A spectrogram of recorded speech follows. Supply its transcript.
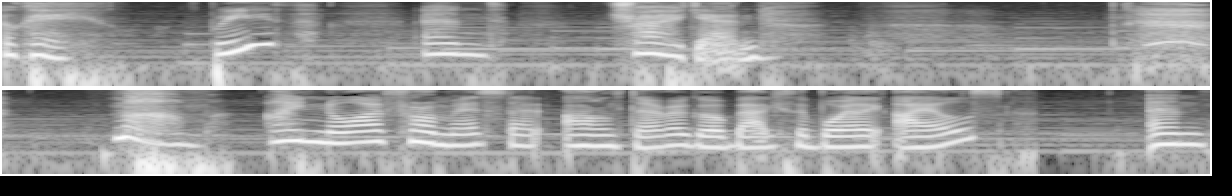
Okay, breathe and try again. Mom, I know I promised that I'll never go back to the Boiling Isles, and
